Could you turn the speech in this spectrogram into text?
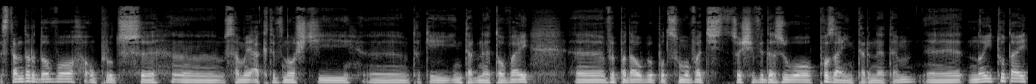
Standardowo oprócz e, samej aktywności e, takiej internetowej e, wypadałoby podsumować, co się wydarzyło poza internetem. No i tutaj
